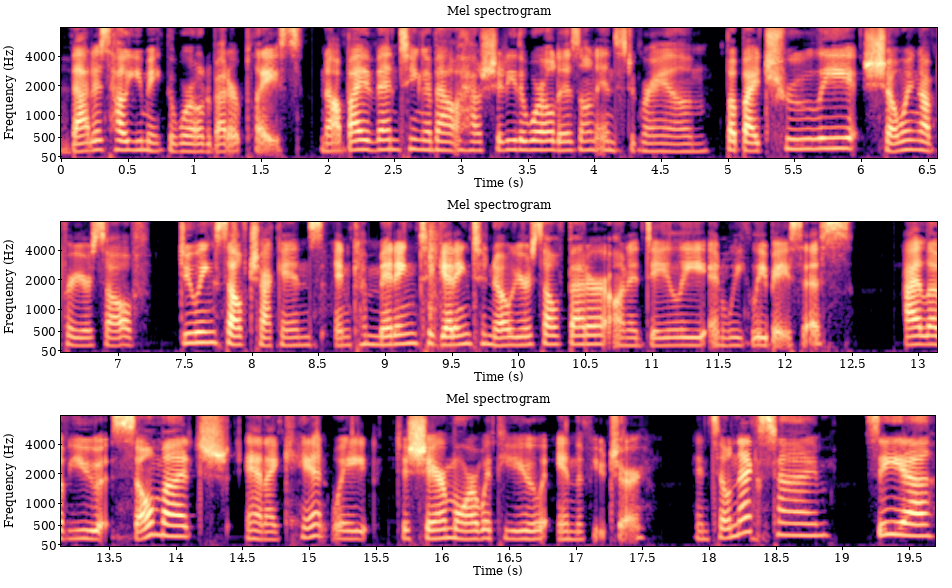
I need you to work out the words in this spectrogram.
That is how you make the world a better place. Not by venting about how shitty the world is on Instagram, but by truly showing up for yourself, doing self check ins, and committing to getting to know yourself better on a daily and weekly basis. I love you so much, and I can't wait to share more with you in the future. Until next time. See ya!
